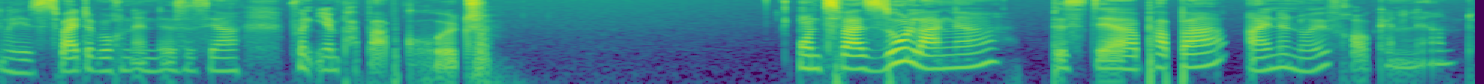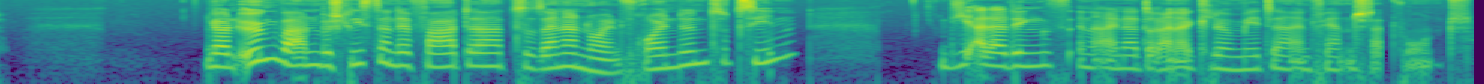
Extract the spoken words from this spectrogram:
jedes zweite Wochenende ist es ja, von ihrem Papa abgeholt. Und zwar so lange, bis der Papa eine neue Frau kennenlernt. Ja, und irgendwann beschließt dann der Vater, zu seiner neuen Freundin zu ziehen, die allerdings in einer 300 Kilometer entfernten Stadt wohnt.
